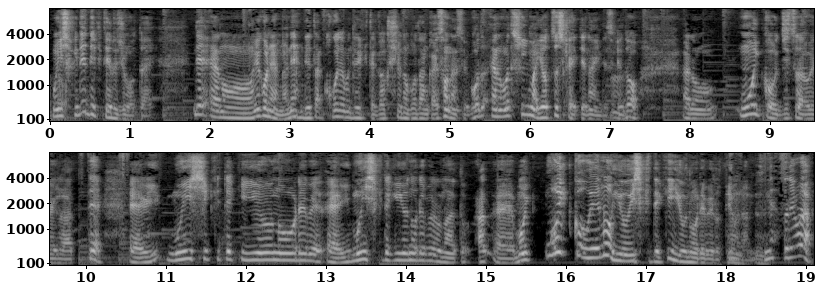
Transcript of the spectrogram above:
う。無意識でできてる状態。で、あの、横にゃんがね、出た、ここでも出てきた学習の5段階、そうなんですよ。あの私今4つしか言ってないんですけど、うん、あの、もう1個実は上があって、えー、無意識的有能レベル、えー、無意識的有能レベルの後、あえー、もうもう1個上の有意識的有能レベルっていうのがあるんですね。うん、それは、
